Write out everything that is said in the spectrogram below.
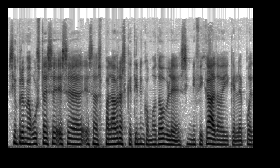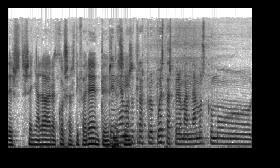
siempre me gusta ese, ese- esas palabras que tienen como doble significado y que le puedes señalar cosas diferentes. Teníamos otras propuestas, pero mandamos como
